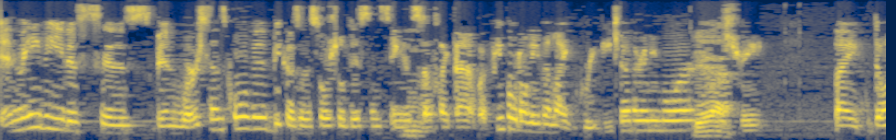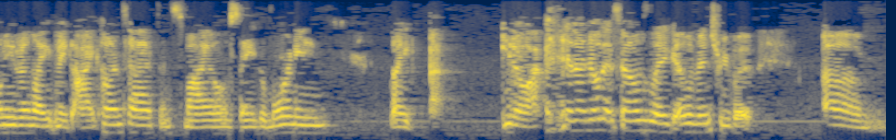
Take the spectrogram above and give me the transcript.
and maybe this has been worse since COVID because of the social distancing and mm. stuff like that. But people don't even like greet each other anymore on the street. Like, don't even like make eye contact and smile and say good morning. Like, I- you know, I, and I know that sounds like elementary, but um,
